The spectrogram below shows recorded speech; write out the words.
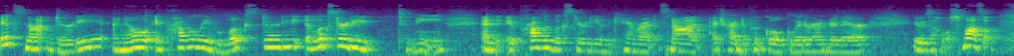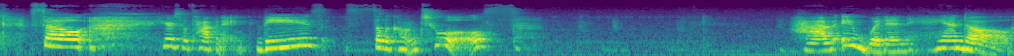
it's not dirty. I know it probably looks dirty. It looks dirty to me and it probably looks dirty in the camera. It's not. I tried to put gold glitter under there. It was a whole schmozzle. So here's what's happening. These silicone tools have a wooden handle.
